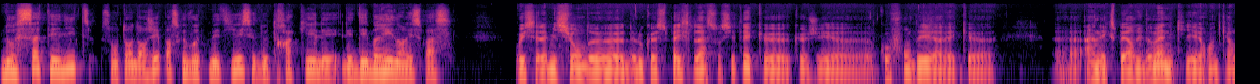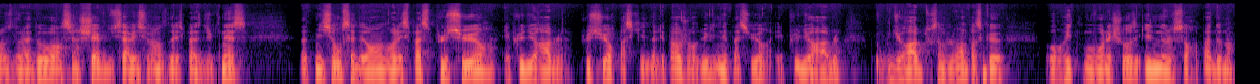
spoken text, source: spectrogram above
nos satellites sont en danger parce que votre métier, c'est de traquer les, débris dans l'espace. Oui, c'est la mission de, de Space, la société que, j'ai euh, cofondée avec euh, un expert du domaine, qui est Juan Carlos Dolado, ancien chef du service surveillance de l'espace du CNES. Notre mission, c'est de rendre l'espace plus sûr et plus durable. Plus sûr parce qu'il ne l'est pas aujourd'hui, il n'est pas sûr, et plus durable, ou durable tout simplement parce que au rythme où vont les choses, il ne le sera pas demain.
